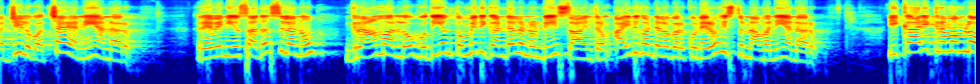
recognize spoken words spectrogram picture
అర్జీలు వచ్చాయని అన్నారు. రెవెన్యూ సదస్సులను గ్రామాల్లో ఉదయం తొమ్మిది గంటల నుండి సాయంత్రం ఐదు గంటల వరకు నిర్వహిస్తున్నామని అన్నారు. ఈ కార్యక్రమంలో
